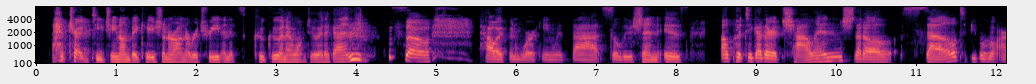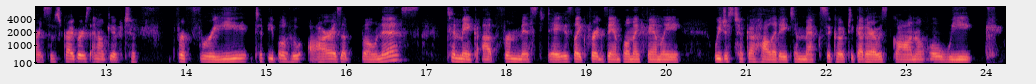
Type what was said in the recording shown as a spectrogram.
I've tried teaching on vacation or on a retreat and it's cuckoo and I won't do it again. so, how I've been working with that solution is I'll put together a challenge that I'll sell to people who aren't subscribers and I'll give to for free to people who are as a bonus to make up for missed days. Like for example, my family we just took a holiday to Mexico together. I was gone a whole week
